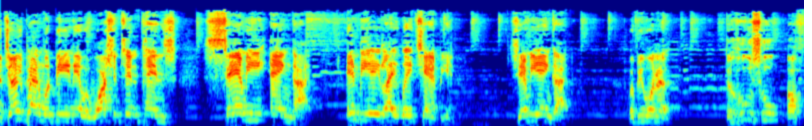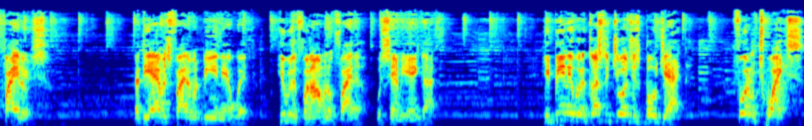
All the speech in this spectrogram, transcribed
Johnny Bratton would be in there with Washington Penn's Sammy Angott, NBA lightweight champion. Sammy Angott would be one of the who's who of fighters that the average fighter would be in there with. He was a phenomenal fighter with Sammy Angott. He'd be in there with Augusta Georgia's Beau Jack. Fought him twice.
